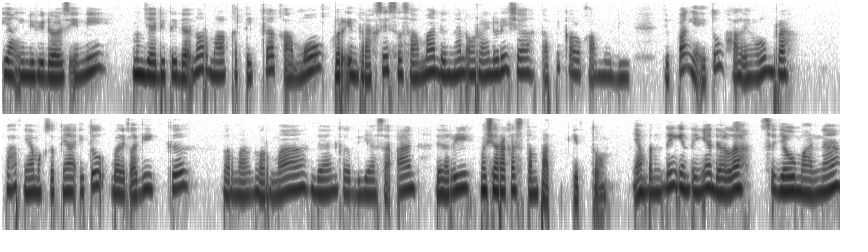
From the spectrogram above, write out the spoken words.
yang individualis ini menjadi tidak normal ketika kamu berinteraksi sesama dengan orang Indonesia. Tapi kalau kamu di Jepang ya itu hal yang lumrah. Paham ya maksudnya itu balik lagi ke norma-norma dan kebiasaan dari masyarakat setempat gitu. Yang penting intinya adalah sejauh mana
